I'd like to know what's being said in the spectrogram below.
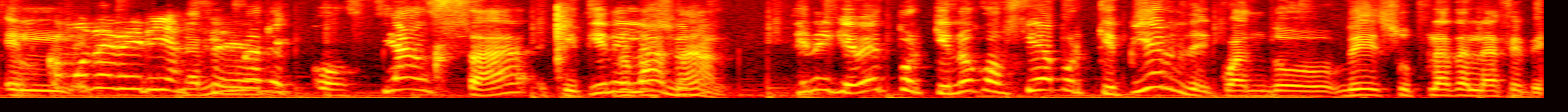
el, la misma desconfianza que tiene Lama tiene que ver porque no confía porque pierde cuando ve sus plata en la FP.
